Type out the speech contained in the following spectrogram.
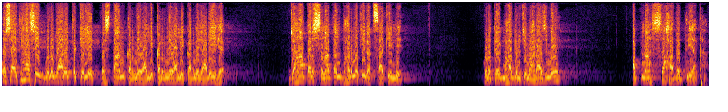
उस ऐतिहासिक गुरुद्वारे के लिए प्रस्थान करने वाली करने वाली, करने जा रही है, जहाँ पर सनातन धर्म की रक्षा के लिए गुरु तेग बहादुर जी महाराज ने अपना शहादत दिया था।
